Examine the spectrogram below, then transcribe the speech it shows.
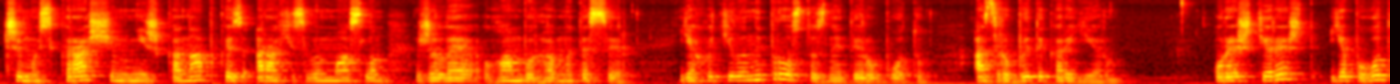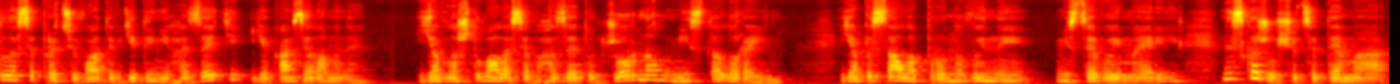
чимось кращим, ніж канапки з арахісовим маслом, желе, гамбургами та сир. Я хотіла не просто знайти роботу, а зробити кар'єру. Урешті-решт, я погодилася працювати в єдиній газеті, яка взяла мене. Я влаштувалася в газету Джорнал міста Лорейн. Я писала про новини місцевої мерії. Не скажу, що це тема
